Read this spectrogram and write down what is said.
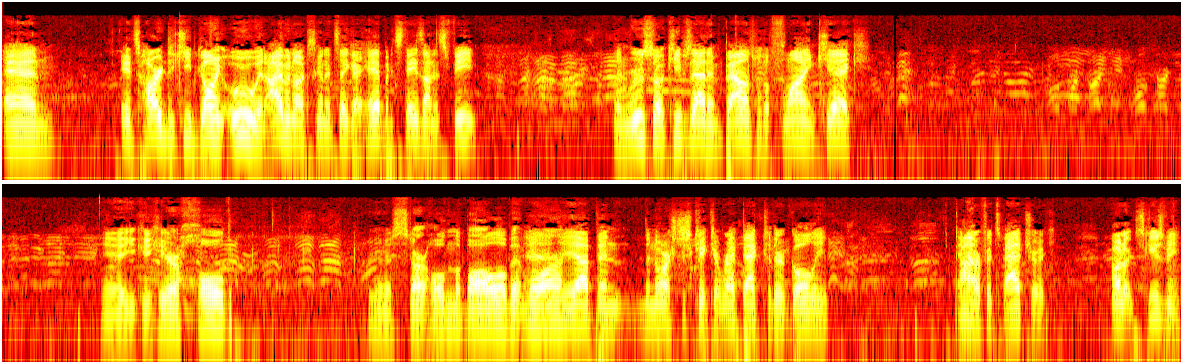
and it's hard to keep going. Ooh, and Ivanuk's going to take a hit, but he stays on his feet. And Russo keeps that in bounds with a flying kick. Yeah, you can hear hold. We're going to start holding the ball a little bit more. And, yep, and the Norse just kicked it right back to their goalie, Connor Fitzpatrick. Oh, no, excuse me.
